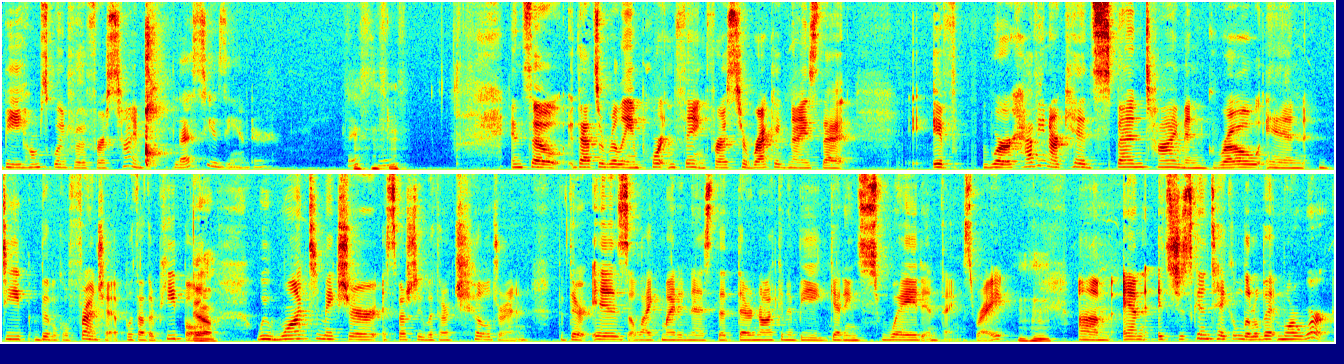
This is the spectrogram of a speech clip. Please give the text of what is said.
be homeschooling for the first time. Bless you, Xander. Bless you. and so that's a really important thing for us to recognize that if we're having our kids spend time and grow in deep biblical friendship with other people, Yeah. We want to make sure, especially with our children, that there is a like mindedness, that they're not going to be getting swayed in things, right? Mm-hmm. Um, and it's just going to take a little bit more work.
